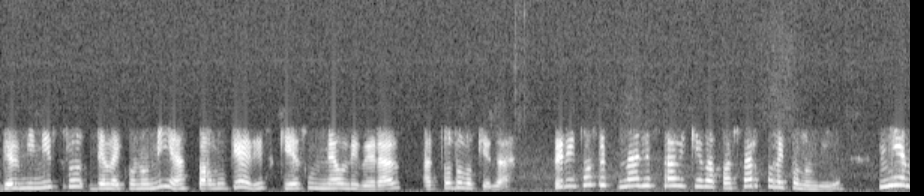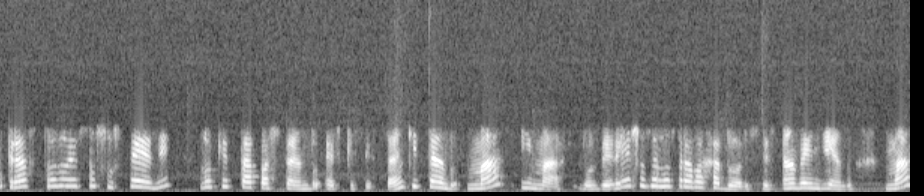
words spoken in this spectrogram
del ministro de la Economía, Paulo Guedes, que es un neoliberal a todo lo que da. Pero entonces nadie sabe qué va a pasar con la economía. Mientras todo eso sucede, lo que está pasando es que se están quitando más y más los derechos de los trabajadores, se están vendiendo más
